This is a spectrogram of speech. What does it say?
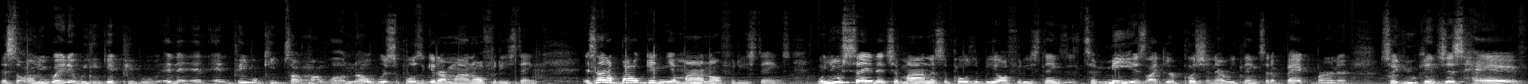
That's the only way that we can get people. And, and, and people keep talking about, well, no, we're supposed to get our mind off of these things. It's not about getting your mind off of these things. When you say that your mind is supposed to be off of these things, to me, it's like you're pushing everything to the back burner so you can just have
